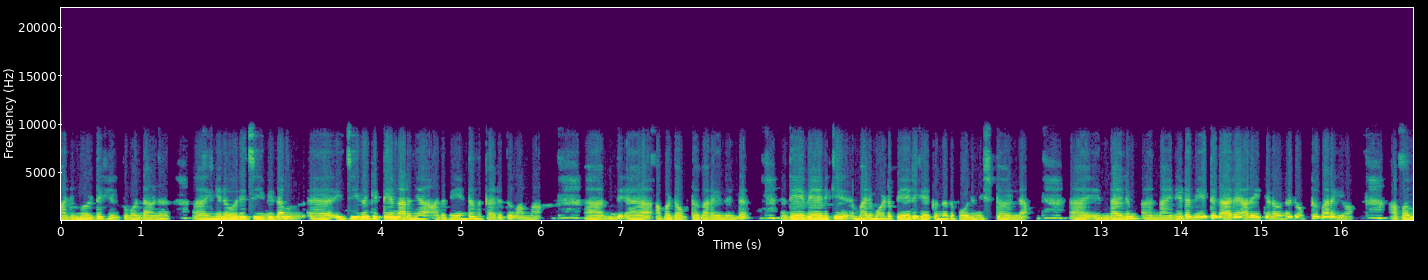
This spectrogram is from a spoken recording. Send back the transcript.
മരുമകളുടെ ഹെൽപ്പ് കൊണ്ടാണ് ഇങ്ങനെ ഒരു ജീവിതം ഈ ജീവൻ കിട്ടിയെന്നറിഞ്ഞാൽ അത് വേണ്ടെന്ന് കരുതും അമ്മ. അപ്പൊ ഡോക്ടർ പറയുന്നുണ്ട്. ദേവി എനിക്ക് മരുമകളുടെ പേര് കേൾക്കുന്നത് പോലും ഇഷ്ടമല്ല. എന്തായാലും നയനയുടെ വീട്ടുകാരെ അറിയിക്കണമെന്ന് ഡോക്ടർ പറയുക അപ്പം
